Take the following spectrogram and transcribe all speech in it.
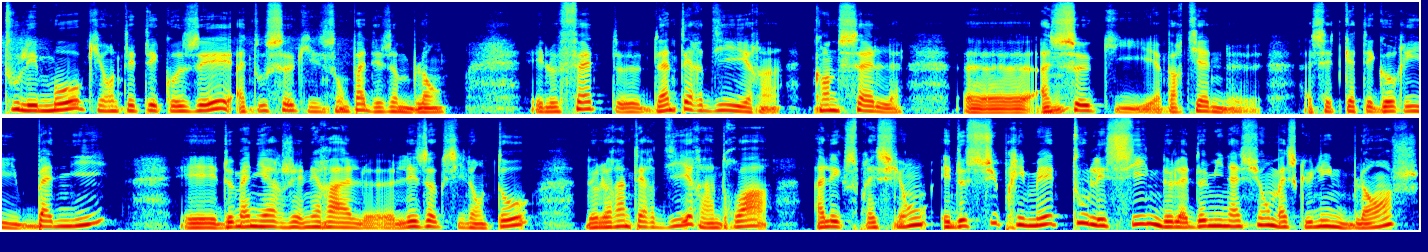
tous les maux qui ont été causés à tous ceux qui ne sont pas des hommes blancs. Et le fait d'interdire cancel à mmh. ceux qui appartiennent à cette catégorie bannie, et de manière générale les Occidentaux, de leur interdire un droit à l'expression et de supprimer tous les signes de la domination masculine blanche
